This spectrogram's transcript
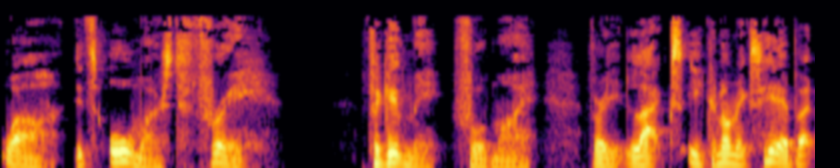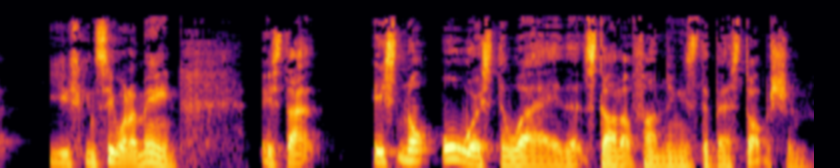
well, it's almost free. Forgive me for my very lax economics here, but you can see what I mean. Is that it's not always the way that startup funding is the best option.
